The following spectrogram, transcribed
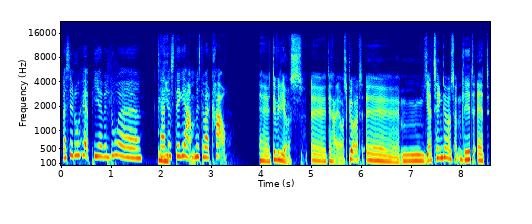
Hvad siger du her, Pia? Vil du øh, tage det stik i armen, hvis det var et krav? Øh, det vil jeg også. Øh, det har jeg også gjort. Øh, jeg tænker jo sådan lidt, at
